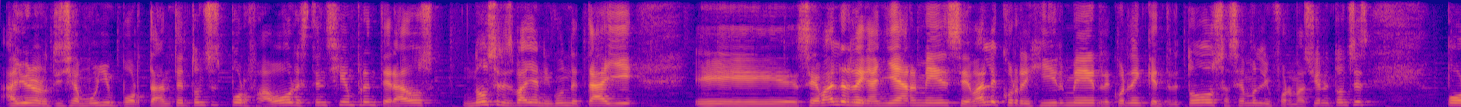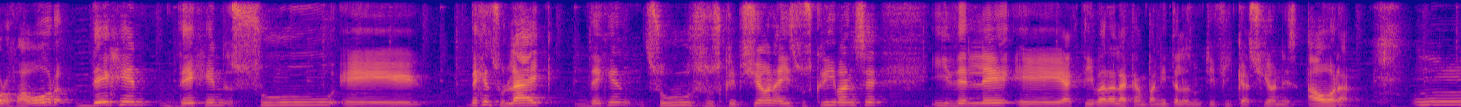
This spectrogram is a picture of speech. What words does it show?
hay una noticia muy importante. Entonces, por favor, estén siempre enterados. No se les vaya ningún detalle. Eh, se vale regañarme, se vale corregirme. Recuerden que entre todos hacemos la información. Entonces, por favor, dejen, dejen su. Eh, dejen su like, dejen su suscripción ahí, suscríbanse y denle eh, activar a la campanita las notificaciones. Ahora, mm,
